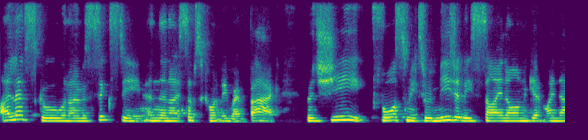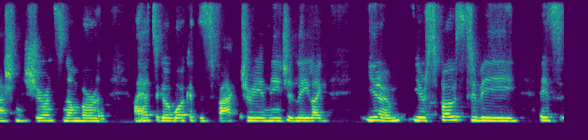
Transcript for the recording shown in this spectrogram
I left school when I was 16, and then I subsequently went back but she forced me to immediately sign on and get my national insurance number and i had to go work at this factory immediately. Like you know you're supposed to be it's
